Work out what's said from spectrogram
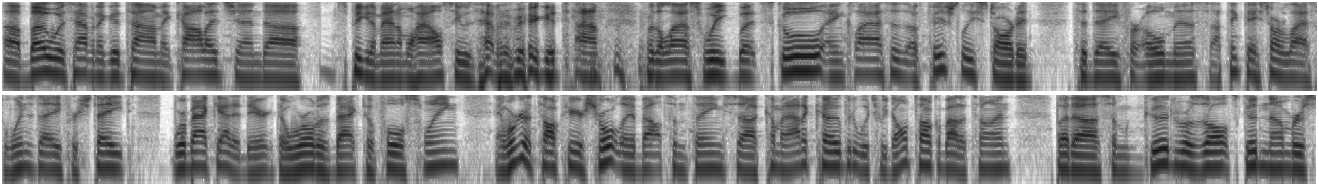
Uh, Bo was having a good time at college, and uh, speaking of Animal House, he was having a very good time for the last week. But school and classes officially started today for Ole Miss. I think they started last Wednesday for state. We're back at it, Derek. The world is back to full swing, and we're going to talk here shortly about some things uh, coming out of COVID, which we don't talk about a ton, but uh, some good results, good numbers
